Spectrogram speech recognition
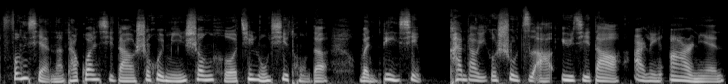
风险呢，它关系到社会民生和金融系统的稳定性。看到一个数字啊，预计到二零二二年，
